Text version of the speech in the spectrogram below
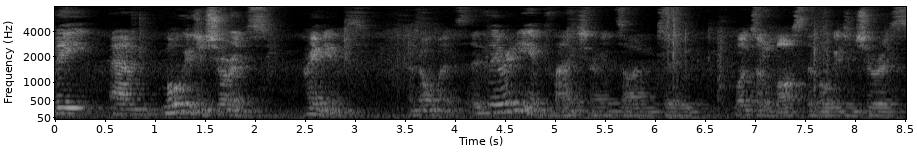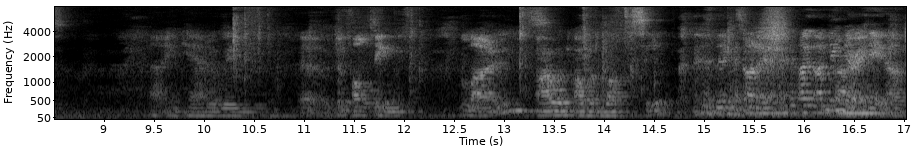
The um, mortgage insurance premiums, enormous. Is there any information or insight into what sort of loss the mortgage insurers uh, encounter with uh, defaulting loans? I would, I would love to see it. It's not a- I, I think they're ahead, aren't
